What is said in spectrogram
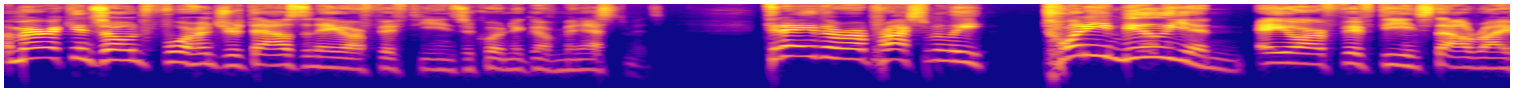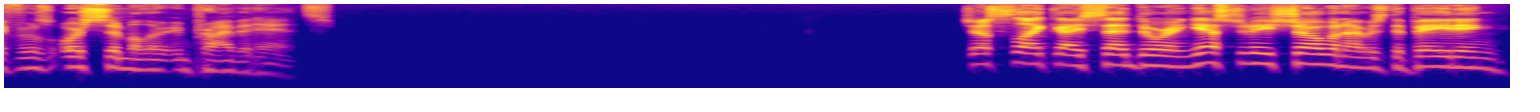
Americans owned 400,000 AR 15s, according to government estimates. Today, there are approximately 20 million AR 15 style rifles or similar in private hands. Just like I said during yesterday's show when I was debating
